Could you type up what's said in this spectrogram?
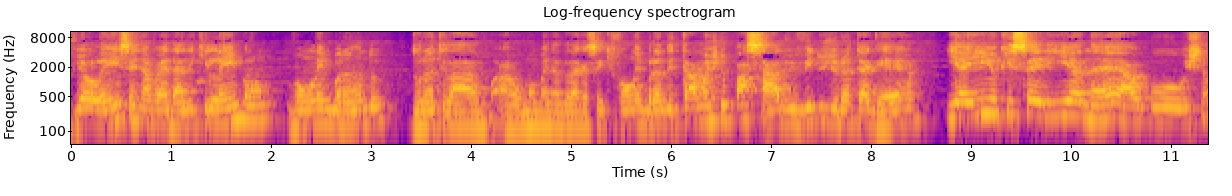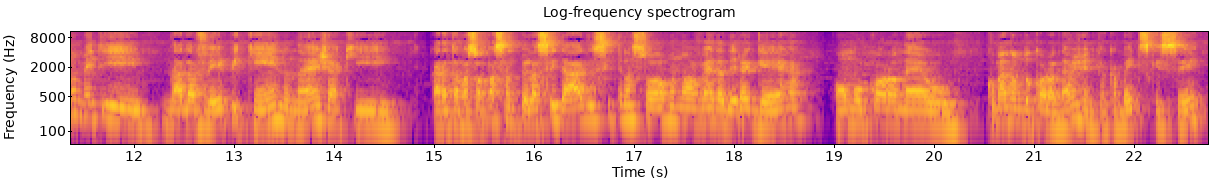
violências, na verdade, que lembram, vão lembrando durante lá o momento da delegacia, que vão lembrando de traumas do passado vividos durante a guerra. E aí o que seria, né, algo extremamente nada a ver, pequeno, né, já que o cara estava só passando pela cidade, se transforma numa verdadeira guerra, como o coronel, como é o nome do coronel, gente, que eu acabei de esquecer.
